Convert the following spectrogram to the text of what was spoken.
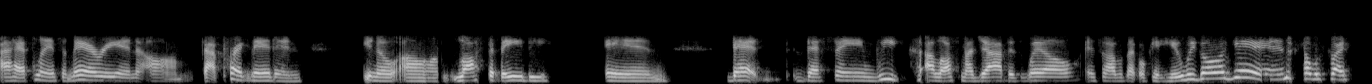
I had planned to marry and um, got pregnant and, you know, um, lost a baby. And that that same week I lost my job as well. And so I was like, okay, here we go again. I was like,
